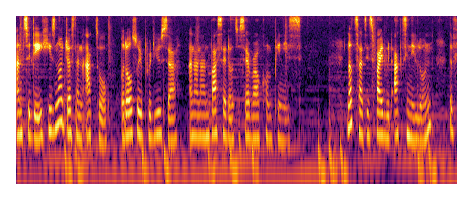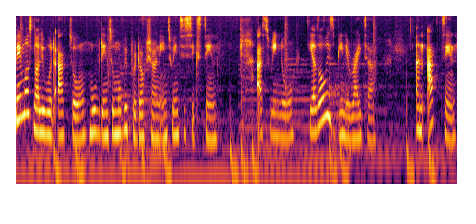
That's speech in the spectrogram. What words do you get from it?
and today he's not just an actor but also a producer and an ambassador to several companies. Not satisfied with acting alone, the famous Nollywood actor moved into movie production in 2016. As we know, he has always been a writer and acting,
